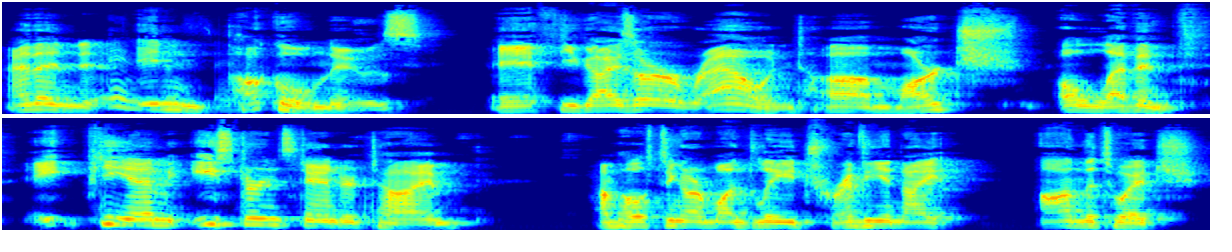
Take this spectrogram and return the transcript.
And then in Puckle news, if you guys are around, uh, March 11th, 8 p.m. Eastern Standard Time, I'm hosting our monthly trivia night on the Twitch.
